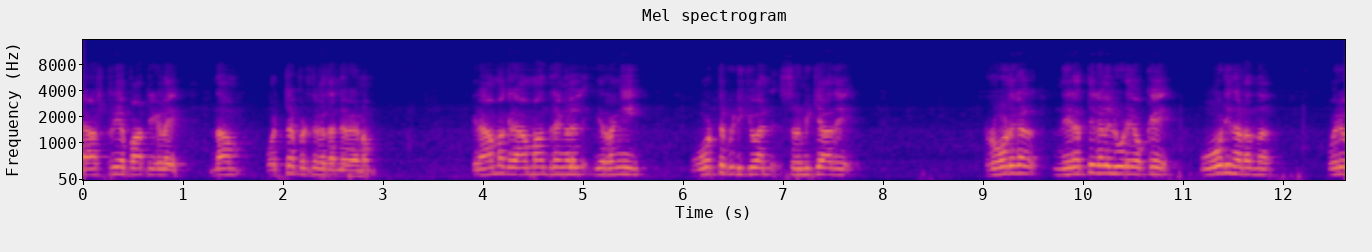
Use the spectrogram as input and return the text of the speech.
രാഷ്ട്രീയ പാർട്ടികളെ നാം ഒറ്റപ്പെടുത്തുക തന്നെ വേണം. ഗ്രാമഗ്രാമാന്തരങ്ങളിൽ ഇറങ്ങി വോട്ട് പിടിക്കുവാൻ ശ്രമിക്കാതെ റോഡുകൾ നിരത്തുകളിലൂടെയൊക്കെ ഓടി നടന്ന് ഒരു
